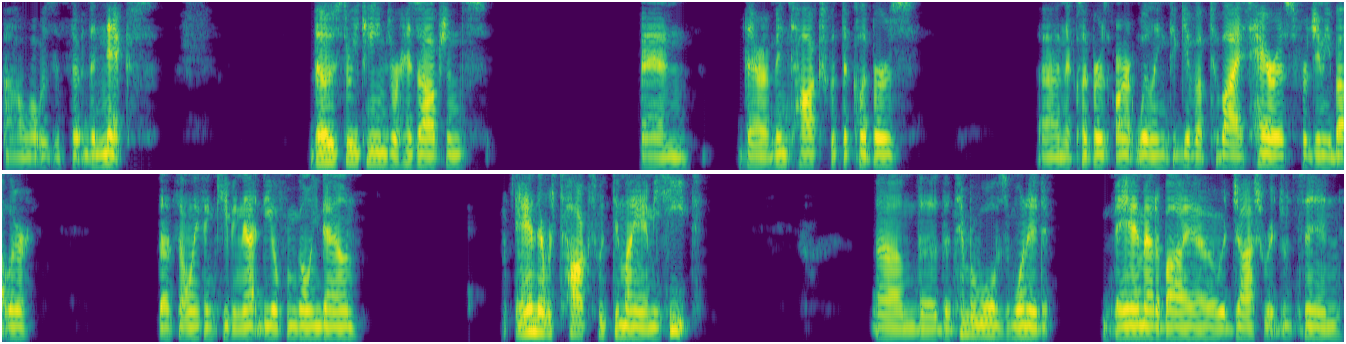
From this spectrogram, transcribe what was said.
oh, what was it? The Knicks. Those three teams were his options, and there have been talks with the Clippers uh, and the Clippers aren't willing to give up Tobias Harris for Jimmy Butler. That's the only thing keeping that deal from going down. And there was talks with the Miami Heat. Um, the the Timberwolves wanted Bam Adebayo, Josh Richardson,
